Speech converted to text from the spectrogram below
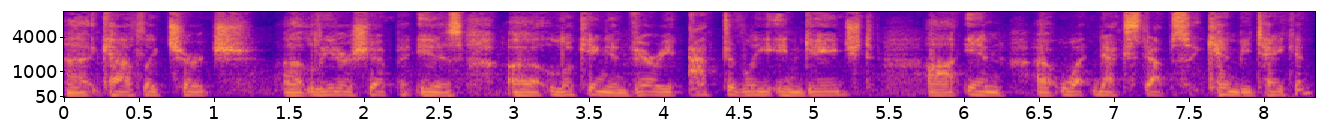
uh, Catholic Church uh, leadership is uh, looking and very actively engaged uh, in uh, what next steps can be taken.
